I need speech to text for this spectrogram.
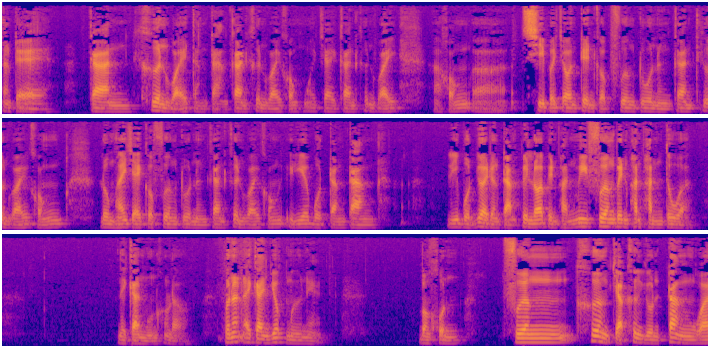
ตั้งแต่การเคลื่อนไหวต่างๆ การเคลื่อนไหวของหัวใจ การเคลื่อนไหวของชีพจรเต้นกับเฟืองตัวหนึ่ง การเคลื่อนไหวของลมหายใจกับเฟืองตัวหนึ่ง การเคลื่อนไหวของอิเดียบทต่าง ๆ รีบทย่อยต่าง ๆ เป็นร้อยเป็นพัน มีเฟืองเป็นพันๆตัว ในการหมุนของเรา เพราะนั้นไอการยกมือเนี่ย บางคนเฟืองเครื่องจากเครื่องยนต์ตั้งไว้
